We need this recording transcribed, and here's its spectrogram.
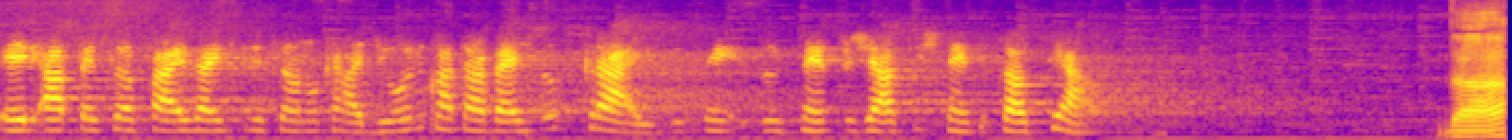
Ele, a pessoa faz a inscrição no CAD único através dos CRAs, dos do Centros de Assistência Social. Dá,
